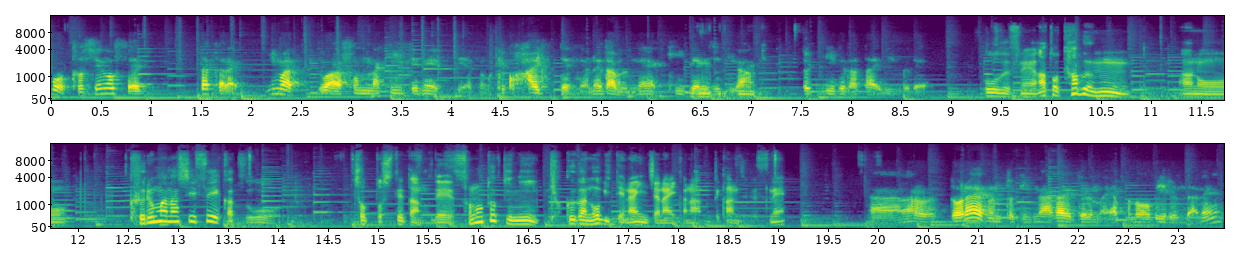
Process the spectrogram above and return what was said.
もう年の瀬だから、今はそんな聞いてねえってやつも結構入ってんだよね、多分ね、聞いてる時期が、うん聞いてたタイミングで。そうですね。あと多分、あの、車なし生活をちょっとしてたので、その時に曲が伸びてないんじゃないかなって感じですね。ああ、なるほど。ドライブの時に流れてるのはやっぱ伸びるんだね。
